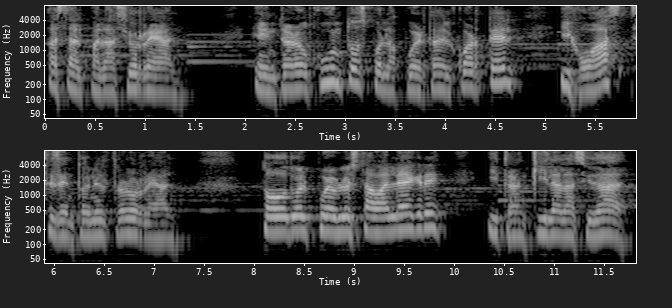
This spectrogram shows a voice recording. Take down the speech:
hasta el palacio real. Entraron juntos por la puerta del cuartel y Joás se sentó en el trono real. Todo el pueblo estaba alegre y tranquila la ciudad,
